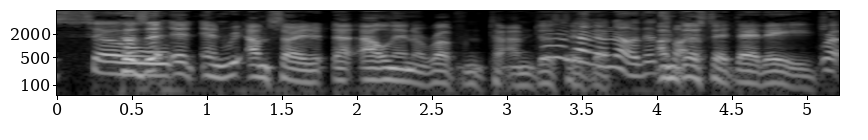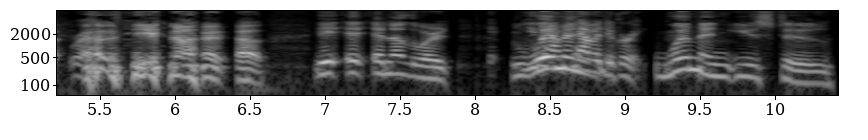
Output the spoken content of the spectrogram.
So, Because and, and I'm sorry, uh, I'll interrupt. from time. I'm just No, at no, that, no, no, that's I'm fine. just at that age. Right, right. you know, uh, in other words, You have to women have a degree. Women used to.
